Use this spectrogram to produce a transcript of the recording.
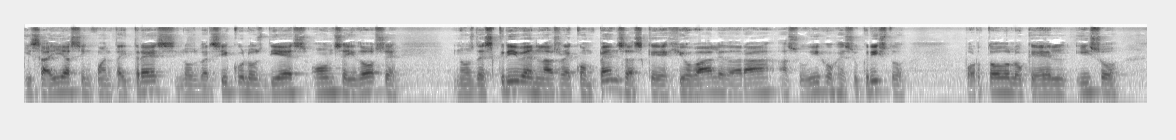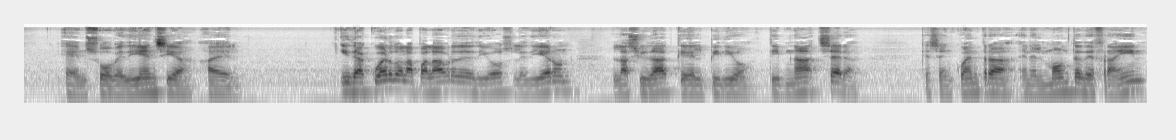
Isaías 53, los versículos 10, 11 y 12 nos describen las recompensas que Jehová le dará a su Hijo Jesucristo por todo lo que él hizo en su obediencia a él. Y de acuerdo a la palabra de Dios le dieron la ciudad que él pidió, Tibnat Sera, que se encuentra en el monte de Efraín.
